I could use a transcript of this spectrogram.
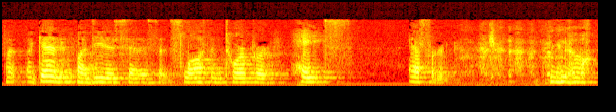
But again, Pandita says that sloth and torpor hates effort. you know?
